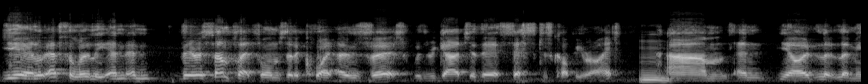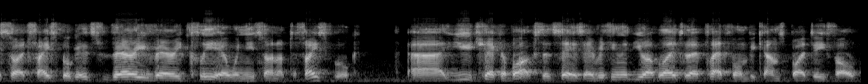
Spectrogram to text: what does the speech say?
Yeah, look, absolutely, and and there are some platforms that are quite overt with regard to their theft of copyright. Mm. Um, and you know, let, let, me cite Facebook. It's very very clear when you sign up to Facebook. Uh, you check a box that says everything that you upload to that platform becomes by default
